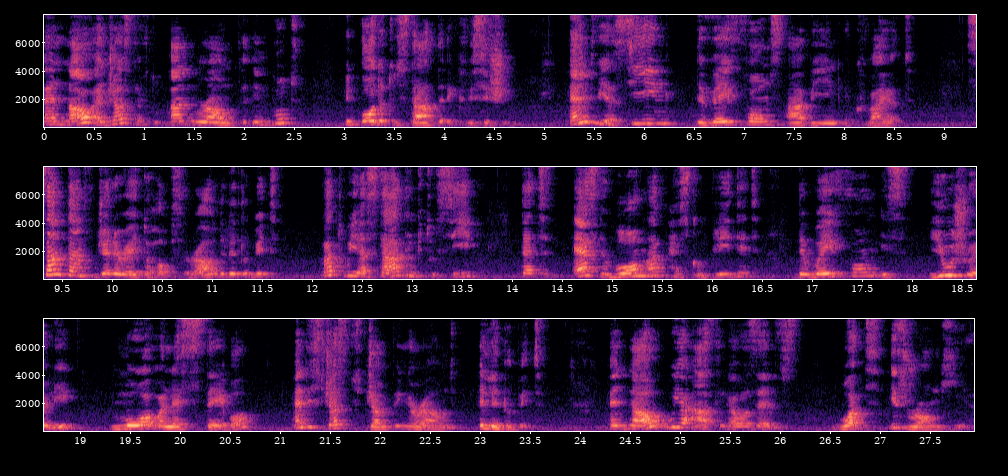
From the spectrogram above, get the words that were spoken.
and now I just have to unground the input in order to start the acquisition. And we are seeing the waveforms are being acquired. Sometimes the generator hops around a little bit, but we are starting to see that as the warm-up has completed, the waveform is usually more or less stable and is just jumping around a little bit. And now we are asking ourselves, what is wrong here?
